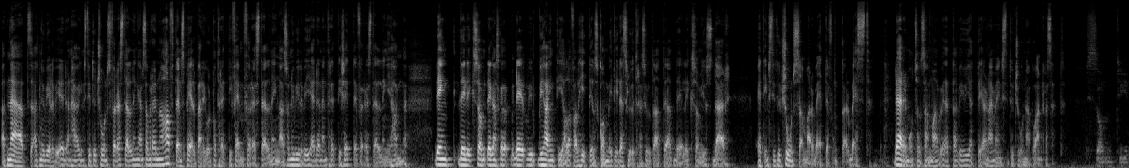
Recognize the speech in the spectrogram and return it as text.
att, nej, att, att nu vill vi ge den här institutionsföreställningen som redan har haft en spelperiod på 35 föreställningar, så nu vill vi ge den en 36 föreställning i Hangö det är, inte, det är liksom, det är ganska, det, vi, vi, har inte i alla fall hittills kommit till det slutresultatet att det är liksom just där ett institutionssamarbete funkar bäst. Däremot så samarbetar vi ju jättegärna med institutioner på andra sätt. Som typ?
